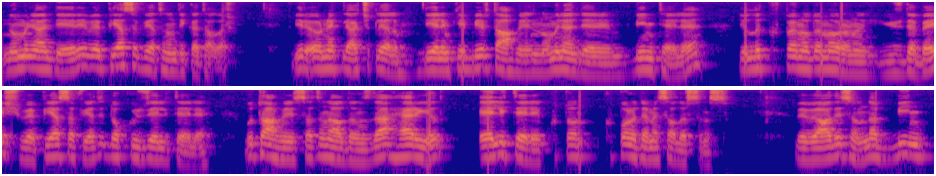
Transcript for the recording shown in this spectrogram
nominal değeri ve piyasa fiyatını dikkate alır. Bir örnekle açıklayalım. Diyelim ki bir tahvilin nominal değeri 1000 TL, yıllık kupon ödeme oranı %5 ve piyasa fiyatı 950 TL. Bu tahvili satın aldığınızda her yıl 50 TL kupon, kupon ödemesi alırsınız. Ve vade sonunda 1000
